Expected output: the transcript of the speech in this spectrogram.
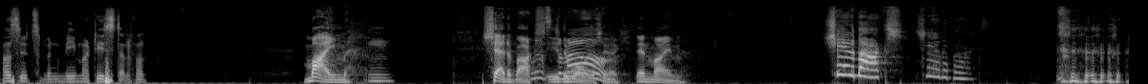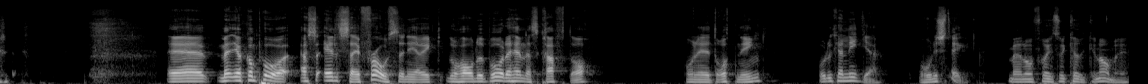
Han ser ut som en mimartist i alla fall. Mime. Mm. Shadowbox i. The Warriors. Erik. Det är en mime. Shadowbox! Shadowbox. Eh, men jag kom på, alltså Elsa är Frozen Erik, då har du både hennes krafter, hon är drottning, och du kan ligga. Och hon är snygg. Men de fryser kuken av mig.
